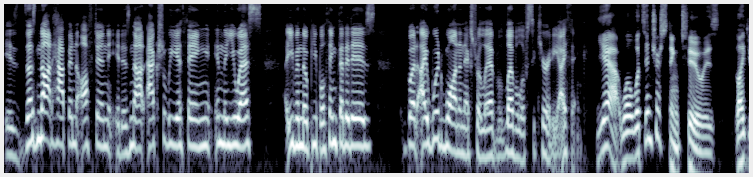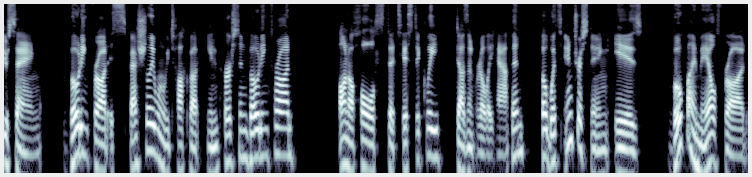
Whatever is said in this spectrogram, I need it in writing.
is does not happen often. It is not actually a thing in the U.S., even though people think that it is. But I would want an extra lev- level of security. I think. Yeah. Well, what's interesting too is, like you're saying, voting fraud, especially when we talk about in-person voting fraud, on a whole, statistically, doesn't really happen. But what's interesting is vote by mail fraud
